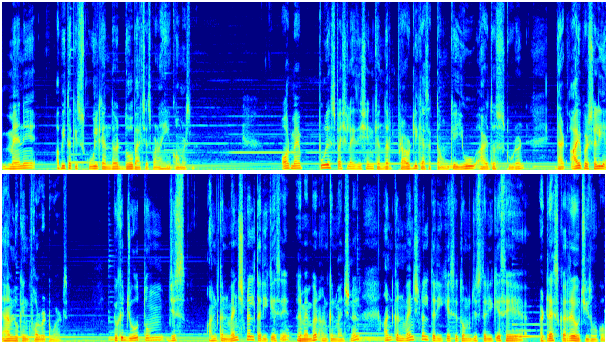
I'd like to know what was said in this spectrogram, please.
میں نے ابھی تک اسکول کے اندر دو بیچز پڑھائی ہیں کامرس میں۔ اور میں پورے اسپیشلائزیشن کے اندر پراؤڈلی کہہ سکتا ہوں کہ you are the student that I personally I'm looking forward towards کیونکہ جو تم جس انکنوینشنل طریقے سے ریممبر انکنوینشنل انکنوینشنل طریقے سے تم جس طریقے سے ایڈریس کر رہے ہو چیزوں کو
